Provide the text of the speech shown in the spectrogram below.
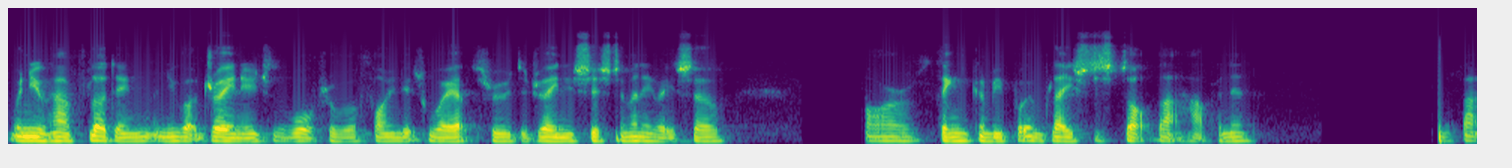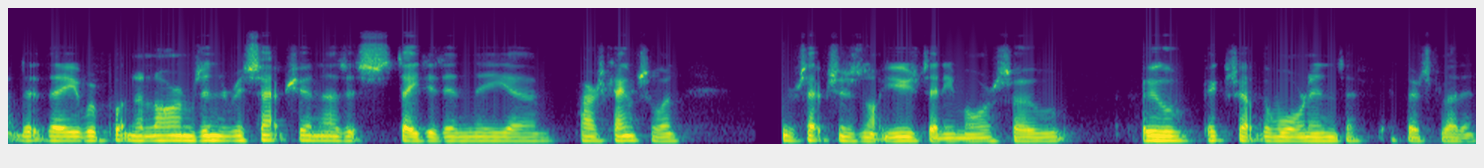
when you have flooding and you've got drainage, the water will find its way up through the drainage system anyway. So our thing can be put in place to stop that happening. The fact that they were putting alarms in the reception, as it's stated in the um, parish council, and the reception is not used anymore. So who picks up the warnings if, if there's flooding?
